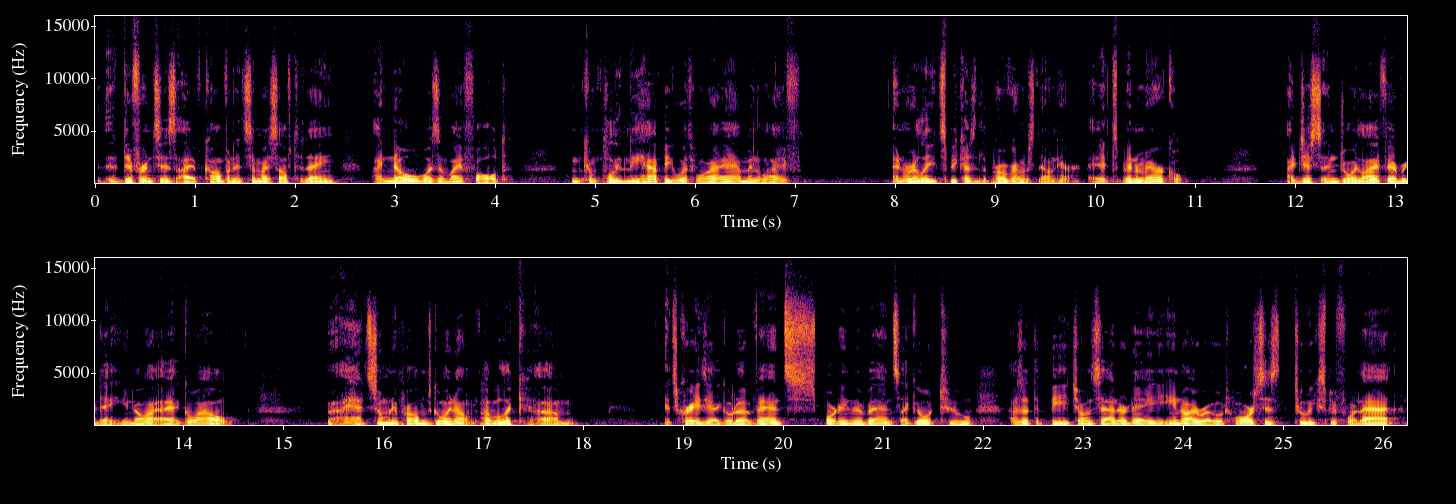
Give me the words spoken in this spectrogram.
The difference is I have confidence in myself today. I know it wasn't my fault. I'm completely happy with where I am in life. And really, it's because of the programs down here. It's been a miracle. I just enjoy life every day. You know, I, I go out. I had so many problems going out in public. Um, it's crazy. I go to events, sporting events. I go to, I was at the beach on Saturday. You know, I rode horses two weeks before that.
